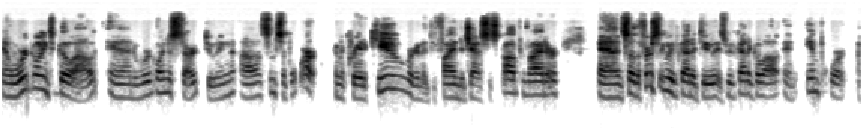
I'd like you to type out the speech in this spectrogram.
And we're going to go out and we're going to start doing uh, some simple work. We're going to create a queue. We're going to define the Genesys Cloud provider. And so the first thing we've got to do is we've got to go out and import a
